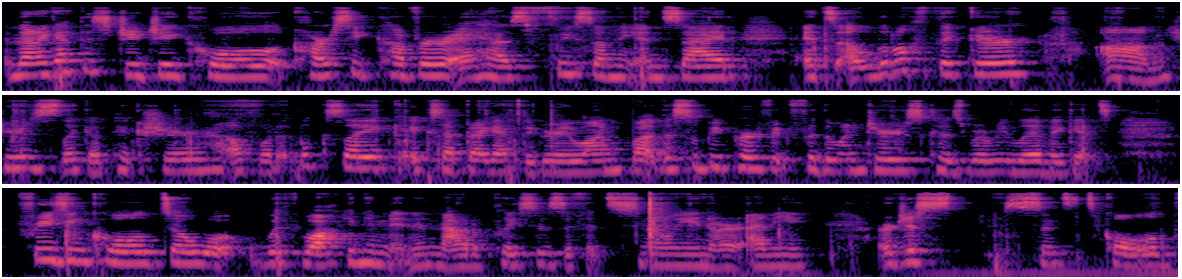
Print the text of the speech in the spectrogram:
And then I got this JJ Cole car seat cover. It has fleece on the inside. It's a little thicker. Um, here's like a picture of what it looks like, except I got the gray one. But this will be perfect for the winters because where we live, it gets freezing cold. So with walking him in and out of places, if it's snowing or any, or just since it's cold,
